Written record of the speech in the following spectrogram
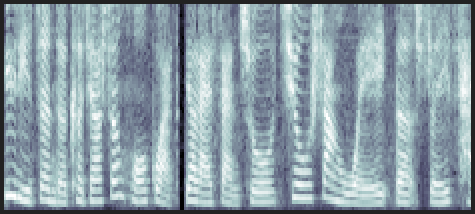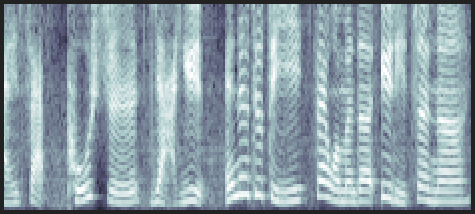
玉里镇的客家生活馆要来展出邱尚维的水彩展《朴实雅韵》。哎，那就第一，在我们的玉里镇呢，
